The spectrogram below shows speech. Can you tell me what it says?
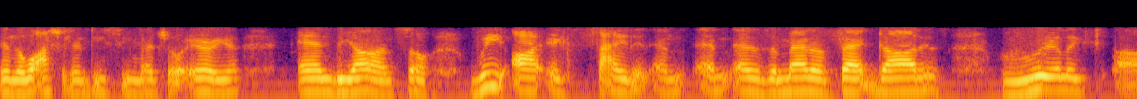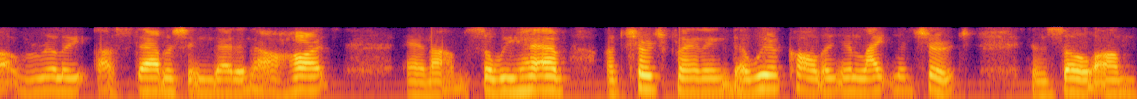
in the Washington D.C. metro area and beyond. So we are excited, and, and as a matter of fact, God is really, uh, really establishing that in our hearts. And um, so we have a church planning that we're calling Enlightenment Church. And so um,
